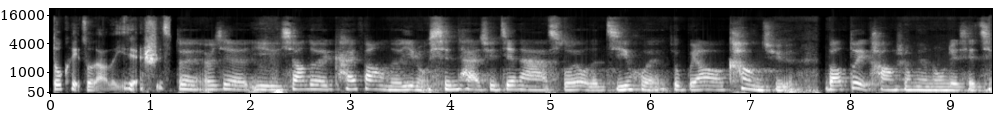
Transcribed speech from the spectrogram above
都可以做到的一件事情。对，而且以相对开放的一种心态去接纳所有的机会，就不要抗拒，不要对抗生命中这些机。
